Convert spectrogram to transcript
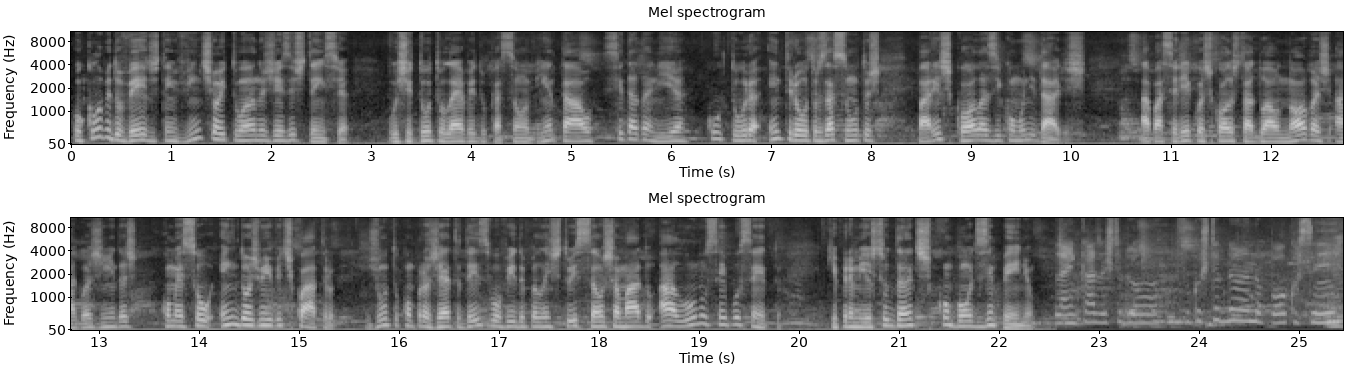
O Clube do Verde tem 28 anos de existência. O Instituto leva educação ambiental, cidadania, cultura, entre outros assuntos, para escolas e comunidades. A parceria com a Escola Estadual Novas Águas Lindas começou em 2024, junto com um projeto desenvolvido pela instituição chamado Aluno 100%, que premia estudantes com bom desempenho. Lá em casa eu estudo, fico estudando um pouco assim.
